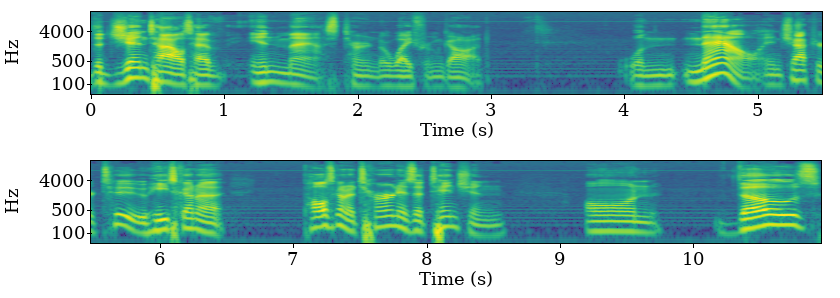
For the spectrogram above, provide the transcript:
The Gentiles have in mass turned away from God. Well, now in chapter 2, he's going to, Paul's going to turn his attention on those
